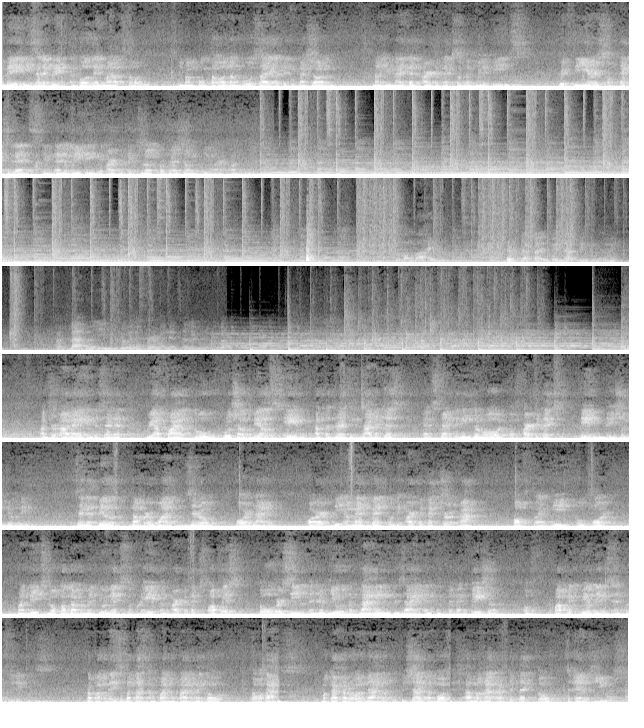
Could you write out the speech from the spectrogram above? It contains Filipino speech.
Today, we celebrate a golden milestone, imampung taon ng husay at dedikasyon ng United Architects of the Philippines, 50 years of excellence in elevating the architectural profession in our country. Dapat ito yung dating ano, eh, talaga. As your ally in the Senate, we have filed two crucial bills aimed at addressing challenges and strengthening the role of architects in nation building. Senate Bill number 1049 or the amendment to the Architecture Act of 2004 mandates local government units to create an architect's office to oversee and review the planning, design, and implementation of public buildings and facilities. Kapag naisabatas ang panukalang ito, sa wakas, magkakaroon na ng opisyal na boses ang mga arkitekto sa LGUs.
